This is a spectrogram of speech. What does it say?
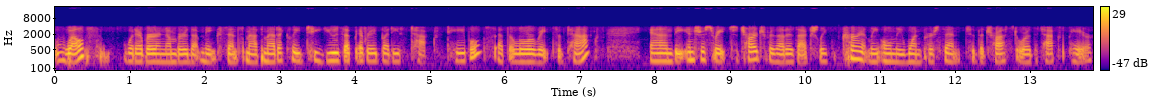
wealth, whatever number that makes sense mathematically, to use up everybody's tax tables at the lower rates of tax. And the interest rate to charge for that is actually currently only 1% to the trust or the taxpayer.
